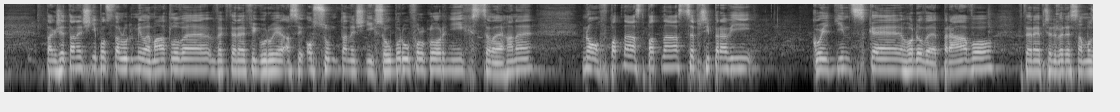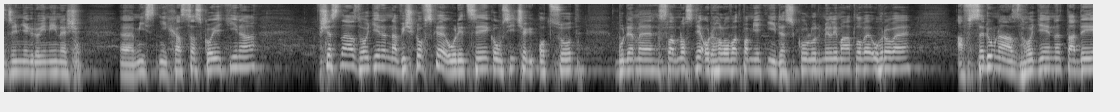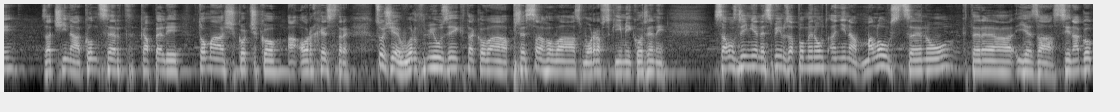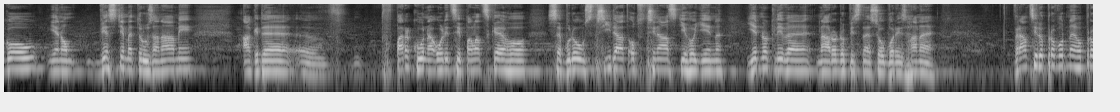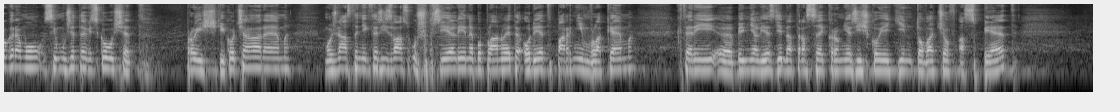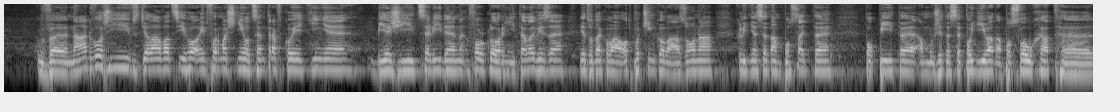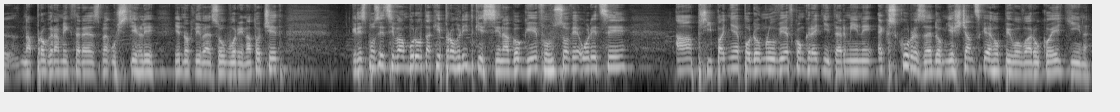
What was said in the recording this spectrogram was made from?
Takže taneční podsta Ludmile Mátlové, ve které figuruje asi 8 tanečních souborů folklorních z celé Hané. No, v 15.15 15 se připraví kojetinské hodové právo, které předvede samozřejmě kdo jiný než eh, místní chasa z Kojetína. V 16 hodin na Vyškovské ulici, kousíček odsud, budeme slavnostně odhalovat pamětní desku Ludmily Mátlové Uhrové a v 17 hodin tady začíná koncert kapely Tomáš Kočko a orchestr, což je world music, taková přesahová s moravskými kořeny. Samozřejmě nesmím zapomenout ani na malou scénu, která je za synagogou, jenom 200 metrů za námi, a kde eh, v, v parku na ulici Palackého se budou střídat od 13 hodin jednotlivé národopisné soubory z Hané. V rámci doprovodného programu si můžete vyzkoušet projížďky kočárem, možná jste někteří z vás už přijeli nebo plánujete odjet parním vlakem, který eh, by měl jezdit na trase Kroměříž, Kojetín, Tovačov a zpět. V nádvoří vzdělávacího a informačního centra v Kojetíně běží celý den folklorní televize. Je to taková odpočinková zóna. Klidně se tam posaďte, popíte a můžete se podívat a poslouchat eh, na programy, které jsme už stihli jednotlivé soubory natočit. K dispozici vám budou taky prohlídky synagogy v Husově ulici, a případně po domluvě v konkrétní termíny exkurze do měšťanského pivovaru Kojetín.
